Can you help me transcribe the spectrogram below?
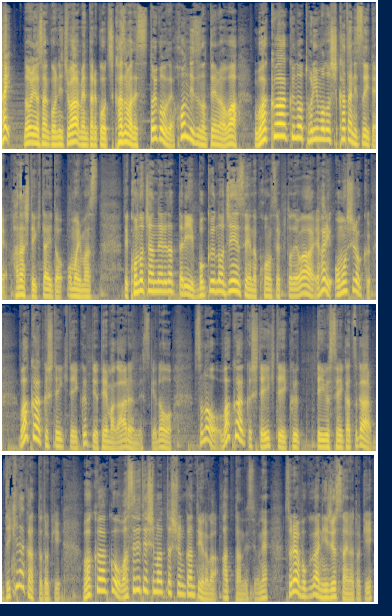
はい。どうも皆さんこんにちは。メンタルコーチカズマです。ということで本日のテーマはワクワクの取り戻し方について話していきたいと思います。で、このチャンネルだったり僕の人生のコンセプトではやはり面白くワクワクして生きていくっていうテーマがあるんですけど、そのワクワクして生きていくっていう生活ができなかった時、ワクワクを忘れてしまった瞬間っていうのがあったんですよね。それは僕が20歳の時、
